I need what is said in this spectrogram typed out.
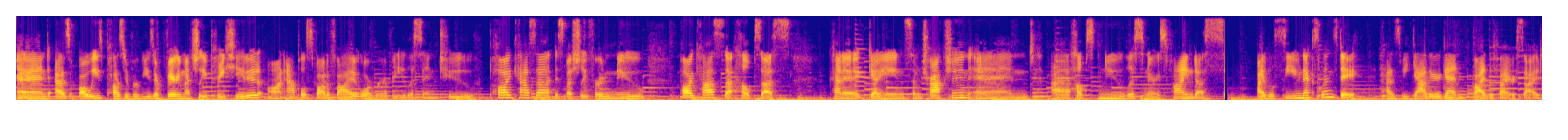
And as always, positive reviews are very muchly appreciated on Apple, Spotify, or wherever you listen to podcasts at, especially for new podcasts. That helps us kind of getting some traction and uh, helps new listeners find us. I will see you next Wednesday as we gather again by the fireside.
